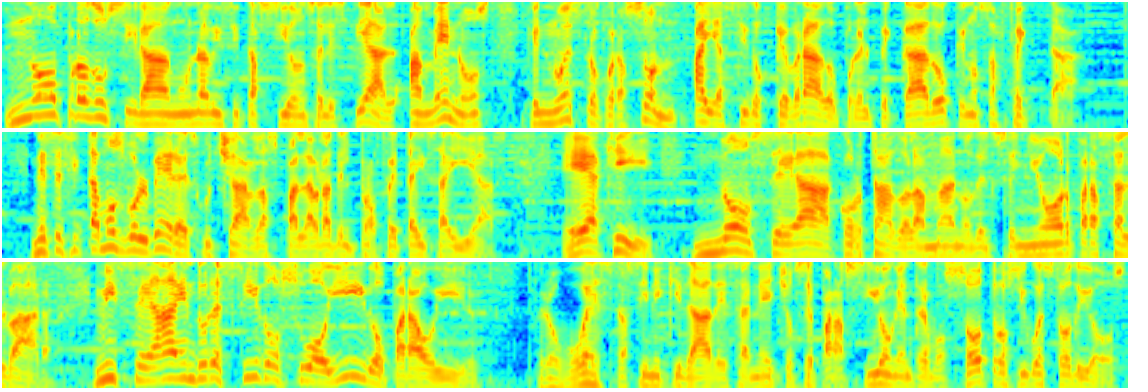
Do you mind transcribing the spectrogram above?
no producirán una visitación celestial a menos que nuestro corazón haya sido quebrado por el pecado que nos afecta. Necesitamos volver a escuchar las palabras del profeta Isaías. He aquí, no se ha cortado la mano del Señor para salvar, ni se ha endurecido su oído para oír. Pero vuestras iniquidades han hecho separación entre vosotros y vuestro Dios,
